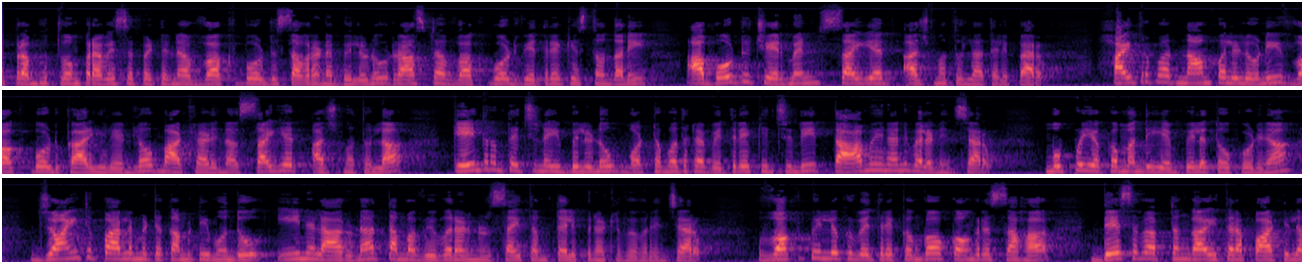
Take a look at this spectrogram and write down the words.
ప్రభుత్వం ప్రవేశపెట్టిన వక్ఫ్ బోర్డు సవరణ బిల్లును రాష్ట వక్ఫ్ బోర్డు వ్యతిరేకిస్తోందని ఆ బోర్డు చైర్మన్ సయ్యద్ అజ్మతుల్లా తెలిపారు. హైదరాబాద్ నాంపల్లిలోని వక్ఫ్ బోర్డు కార్యాలయంలో మాట్లాడిన సయ్యద్ అజ్మతుల్లా కేంద్రం తెచ్చిన ఈ బిల్లును మొట్టమొదట వ్యతిరేకించింది తామేనని వెల్లడించారు. ముప్పై ఒక్క మంది ఎంపీలతో కూడిన జాయింట్ పార్లమెంటు కమిటీ ముందు ఈ నెల ఆరున తమ వివరణను సైతం తెలిపినట్లు వివరించారు. వక్ బిల్లుకు వ్యతిరేకంగా కాంగ్రెస్ సహా దేశవ్యాప్తంగా ఇతర పార్టీల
